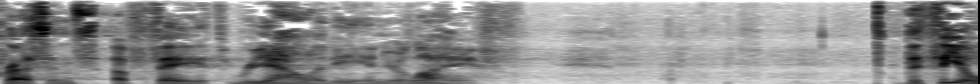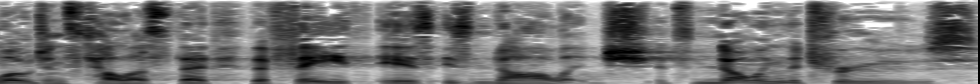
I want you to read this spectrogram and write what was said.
presence of faith, reality in your life. The theologians tell us that the faith is, is knowledge. It's knowing the truths,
